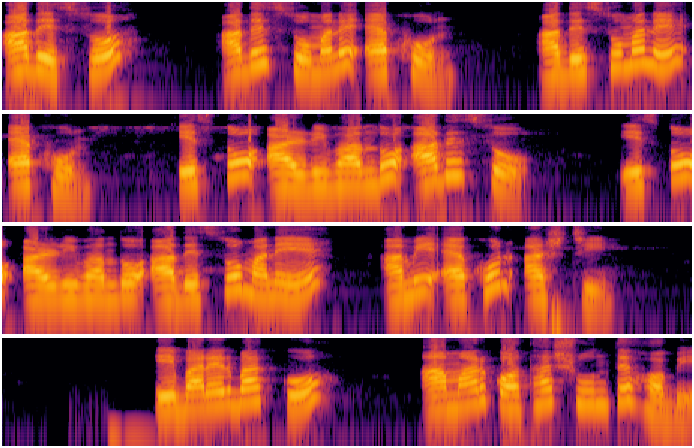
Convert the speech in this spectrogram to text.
আদেশ আদেশ মানে এখন। আদেশো মানে এখন। এস্তো আর রিভান্দো আদেশো এস্তো আর রিভান্দো আদেশো মানে আমি এখন আসছি। এবারের বাক্য, আমার কথা শুনতে হবে।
